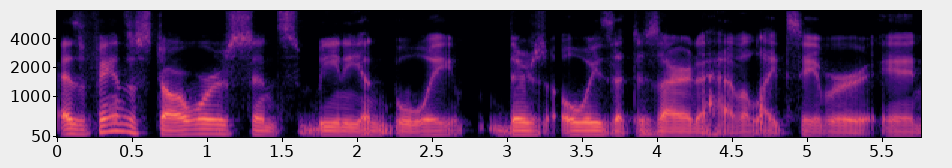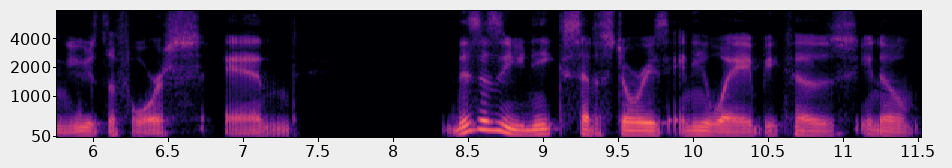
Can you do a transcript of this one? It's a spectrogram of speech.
as fans of Star Wars since being a young boy, there's always that desire to have a lightsaber and use the Force, and this is a unique set of stories anyway because you know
